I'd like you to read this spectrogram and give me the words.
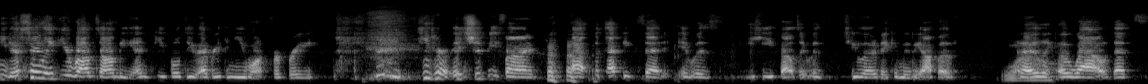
you know, certainly if you're Rob Zombie and people do everything you want for free, you know, it should be fine. Uh, but that being said, it was he felt it was too low to make a movie off of. Wow. And I was like, oh wow, that's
